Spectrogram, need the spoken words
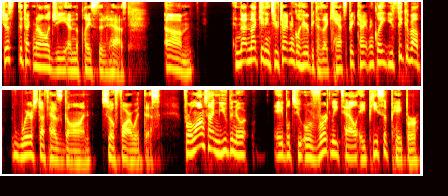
just the technology and the place that it has. Um, and not not getting too technical here because I can't speak technically. You think about where stuff has gone so far with this. For a long time, you've been able to overtly tell a piece of paper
